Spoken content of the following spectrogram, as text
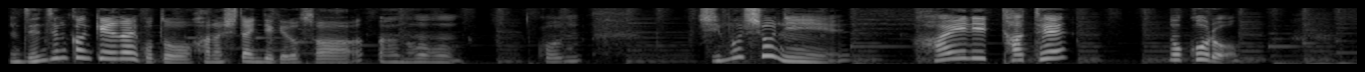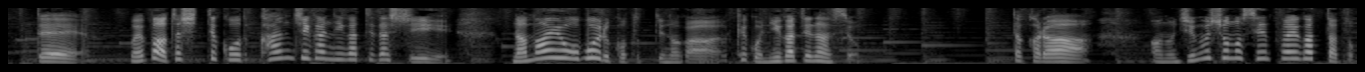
う。全然関係ないことを話したいんだけどさ、あの、こう、事務所に入りたての頃って、まあやっぱ私ってこう漢字が苦手だし、名前を覚えることっていうのが結構苦手なんですよ。だから、あの、事務所の先輩方と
